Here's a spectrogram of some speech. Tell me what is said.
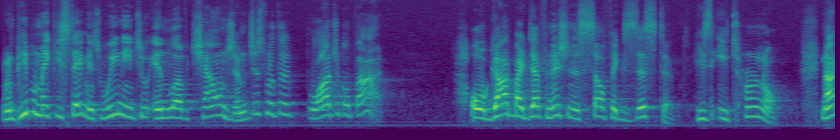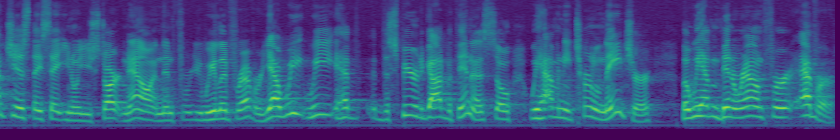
When people make these statements, we need to, in love, challenge them just with a logical thought. Oh, God, by definition, is self existent, He's eternal. Not just they say, you know, you start now and then for, we live forever. Yeah, we, we have the Spirit of God within us, so we have an eternal nature, but we haven't been around forever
